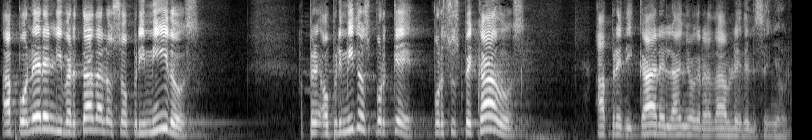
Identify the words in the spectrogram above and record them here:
A poner en libertad a los oprimidos. ¿Oprimidos por qué? Por sus pecados. A predicar el año agradable del Señor.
